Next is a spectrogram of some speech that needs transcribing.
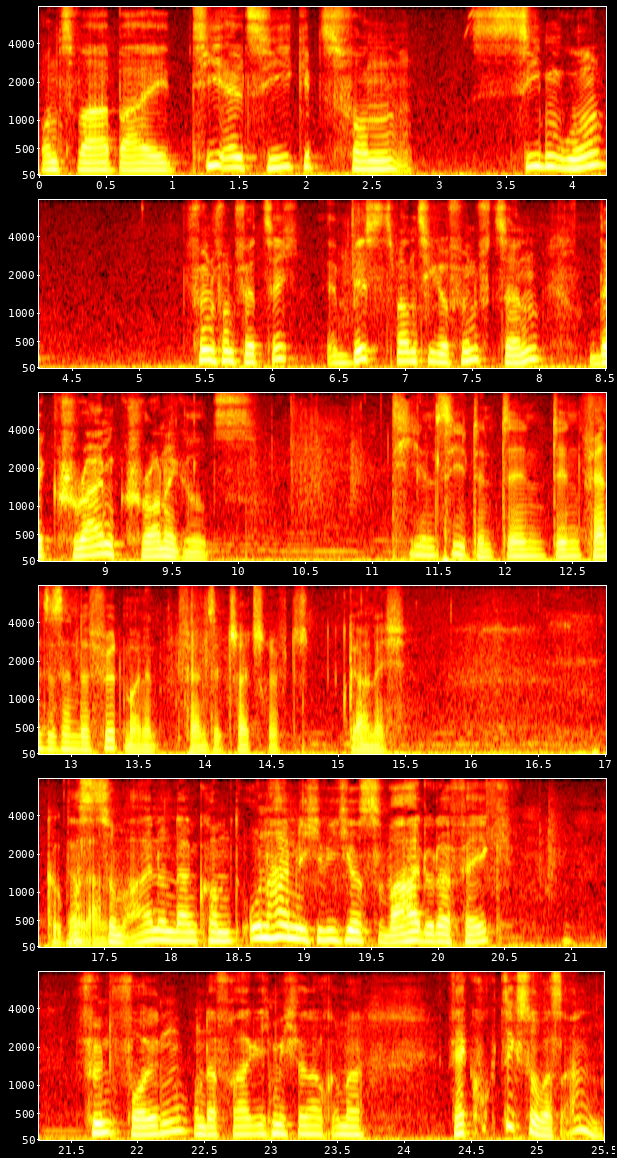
Und zwar bei TLC gibt es von 7 Uhr 45 bis 20.15 Uhr The Crime Chronicles. TLC, den, den, den Fernsehsender führt meine Fernsehzeitschrift gar nicht. Guck mal Das an. zum einen und dann kommt unheimliche Videos, Wahrheit oder Fake. Fünf Folgen und da frage ich mich dann auch immer, wer guckt sich sowas an?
